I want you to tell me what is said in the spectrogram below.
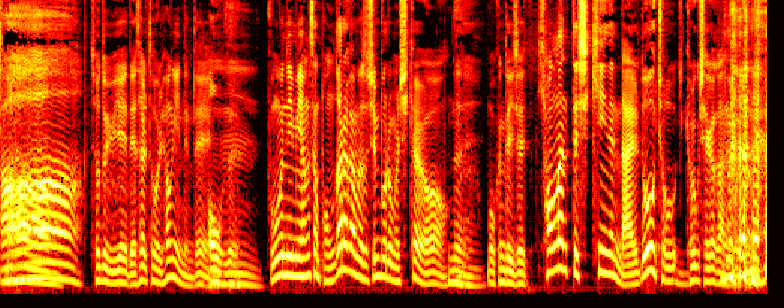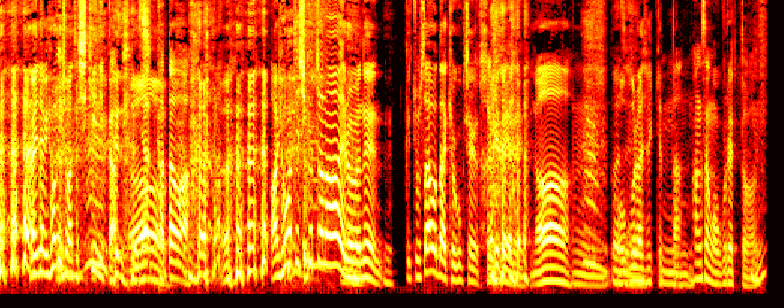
아, 저도 위에 4살 터울 형이 있는데 어, 네. 음. 부모님이 항상 번갈아 가면서 심부름을 시켜요. 네. 뭐 근데 이제 형한테 시키는 날도 저 결국 제가 가는 거죠. 왜냐면 형이 저한테 시키니까 야 어. 갔다 와. 아 형한테 시켰잖아 이러면은 그좀 싸우다 결국 제가 가게 되는. 아 음. 억울하셨겠다. 음, 항상 억울했던.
